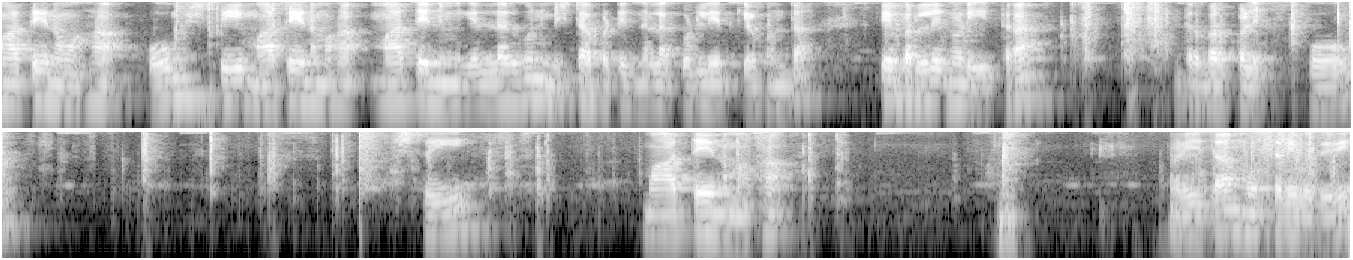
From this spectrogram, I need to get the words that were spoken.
ಮಾತೆ ನಮಃ. ಓಂ ಶ್ರೀ ಮಾತೆ ನಮಃ. ಮಾತೆ ನಿಮಗೆಲ್ಲರಿಗೂ ನಿಮ್ಗೆ ಇಷ್ಟಪಟ್ಟಿದ್ದನ್ನೆಲ್ಲ ಕೊಡಲಿ ಅಂತ ಕೇಳ್ಕೊಂತ ಪೇಪರಲ್ಲಿ ನೋಡಿ ಈ ಥರ ಈ ಥರ ಬರ್ಕೊಳ್ಳಿ. ಓಂ ಶ್ರೀ ಮಾತೆ ನಮಃ. ನೋಡಿ ಈ ಥರ ಮೂರು ಸರಿ ಬರೀರಿ.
